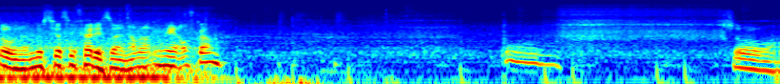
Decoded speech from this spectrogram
So, dann müsste jetzt hier fertig sein. Haben wir noch irgendwelche Aufgaben? So.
